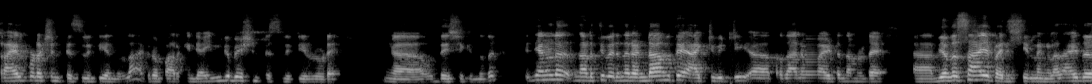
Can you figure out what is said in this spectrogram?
ട്രയൽ പ്രൊഡക്ഷൻ ഫെസിലിറ്റി എന്നുള്ള അഗ്രോ പാർക്കിന്റെ ഇൻക്യുബേഷൻ ഫെസിലിറ്റിയിലൂടെ ഉദ്ദേശിക്കുന്നത്. ഞങ്ങൾ നടത്തി വരുന്ന രണ്ടാമത്തെ ആക്ടിവിറ്റി പ്രധാനമായിട്ടും നമ്മളുടെ വ്യവസായ പരിശീലനങ്ങൾ അതായത്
